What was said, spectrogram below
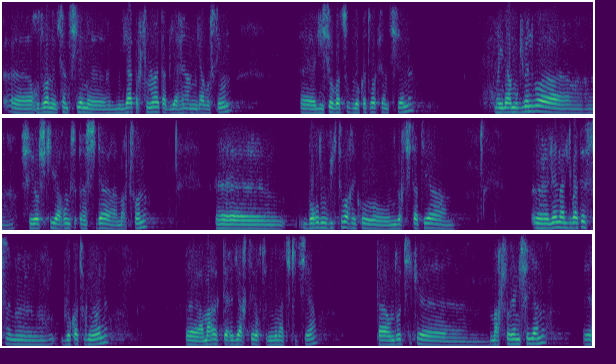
Uh, orduan, izan ziren uh, mila pertsona eta biharrean mila bosteun e, liceo batzuk blokatuak zan ziren. Baina mugimendua se oski hasi da martxuan. E, Bordo Victoireko Unibertsitatea e, lehen aldi batez blokatu genuen. E, Amarak terdi arte lortu genuen atxikitzea. Eta ondotik e, martxoaren seian e,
